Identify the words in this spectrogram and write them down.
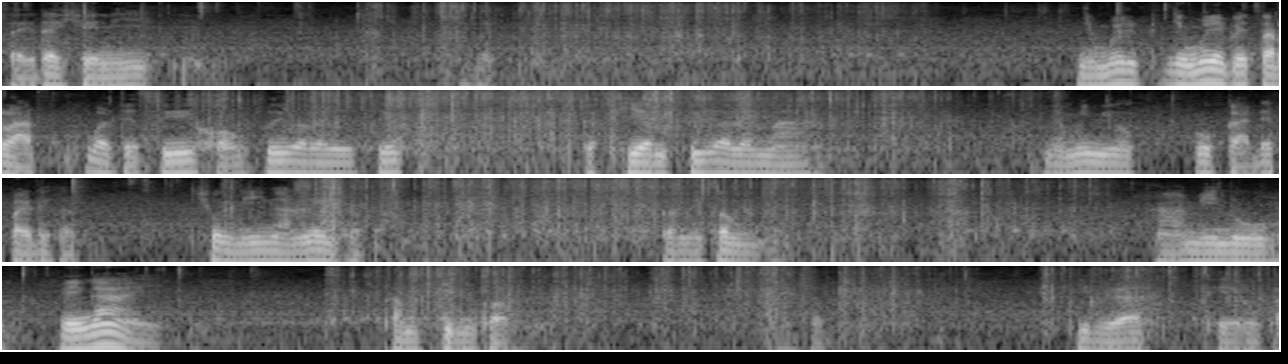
ใส่ได้แค่นี้ ยังไม่ยังไม่ได้ไปตลาดว่าจะซื้อของซื้ออะไรซื้อกระเทียมซื้ออะไรมา ยังไม่มีโอกาสได้ไปเลยครับ ช่วงนี้งานเร่งครับ ก็เลยต้อง หาเมนูง่ายๆทำกินก่อน ที่เหลือเทลงไป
